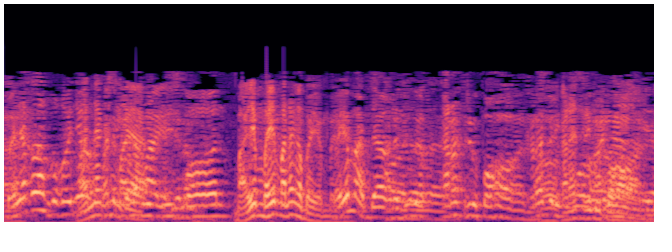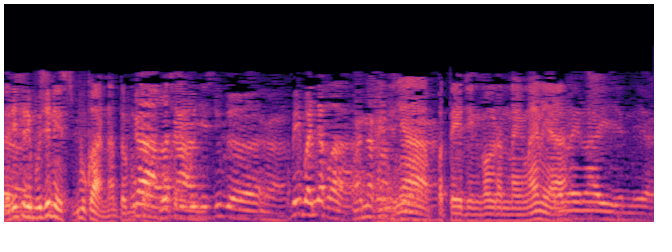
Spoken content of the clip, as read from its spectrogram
Banyak lah pokoknya. Banyak sih banyak iya. pohon. Bayam, bayam ada nggak bayam? Bayam ada. ada kalau juga ada. karena seribu pohon Karena Oh, seribu karena pohon. seribu Banyak, pohon. iya. Jadi seribu jenis, bukan? Atau bukan? Enggak, enggak Bukan. seribu jenis juga. Enggak. Tapi banyak lah. Banyak lah. Artinya pete, jengkol dan lain-lain ya. Lain-lain, ya.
